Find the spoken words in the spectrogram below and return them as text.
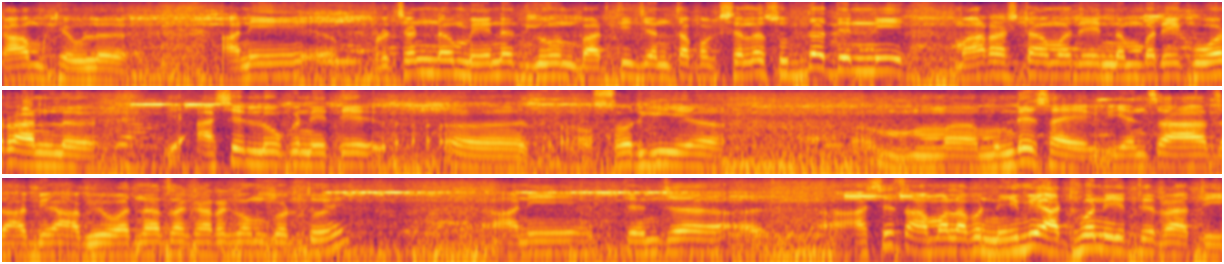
काम ठेवलं. आणि प्रचंड मेहनत घेऊन भारतीय जनता पक्षालासुद्धा त्यांनी महाराष्ट्रामध्ये नंबर एकवर आणलं. असे लोकनेते स्वर्गीय म- मुंडे साहेब यांचा आज अभि अभिवादनाचा कार्यक्रम करतो आहे आणि त्यांचं असेच आम्हाला पण नेहमी आठवण येते राहते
